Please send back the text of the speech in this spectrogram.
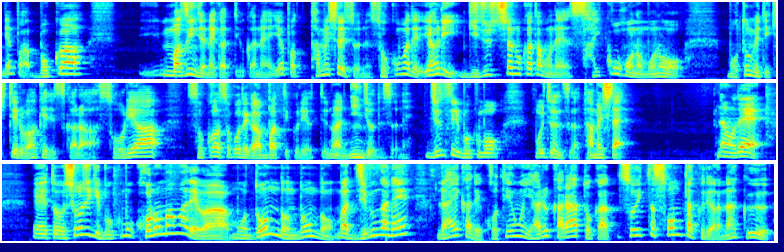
やっぱ僕はまずいんじゃないかっていうかね、やっぱ試したいですよね。そこまで、やはり技術者の方もね、最高峰のものを求めてきてるわけですから、そりゃ、そこはそこで頑張ってくれよっていうのは人情ですよね。純粋に僕ももう一度ですが、試したい。なので、えっ、ー、と、正直僕もこのままでは、もうどんどんどんどん、まあ自分がね、ライカで古典をやるからとか、そういった忖度ではなく、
